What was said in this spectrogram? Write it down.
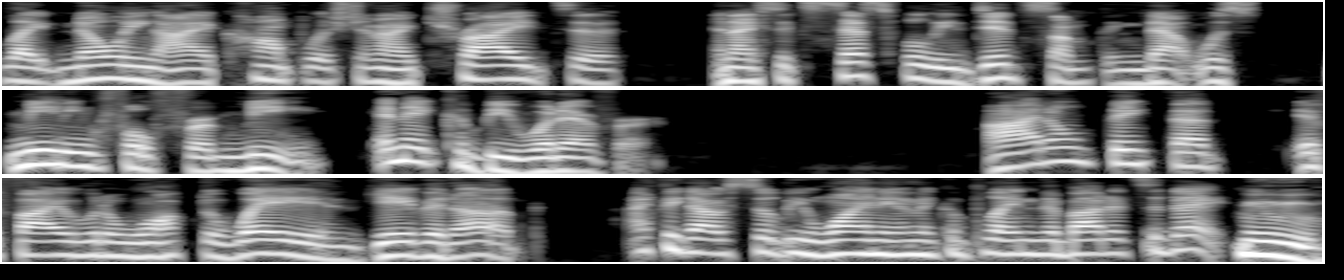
like knowing I accomplished and I tried to, and I successfully did something that was meaningful for me? And it could be whatever. I don't think that if I would have walked away and gave it up, I think I would still be whining and complaining about it today. Hmm.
